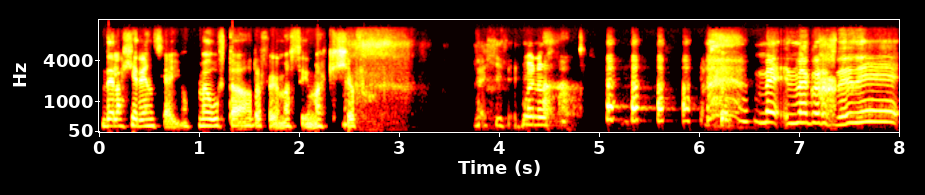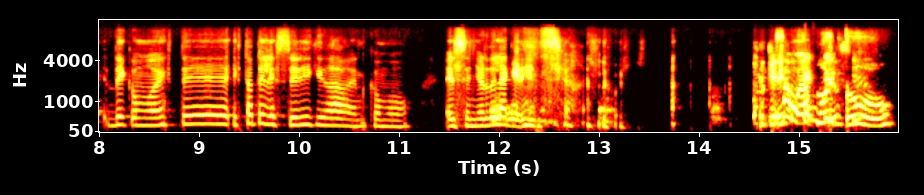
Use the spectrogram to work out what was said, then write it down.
de la gerencia yo. Me gusta referirme así, más que jefe. Bueno, Me, me acordé de, de como este, esta teleserie que daban, como El Señor de la Querencia. porque Esa es muy gerencia. tú.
